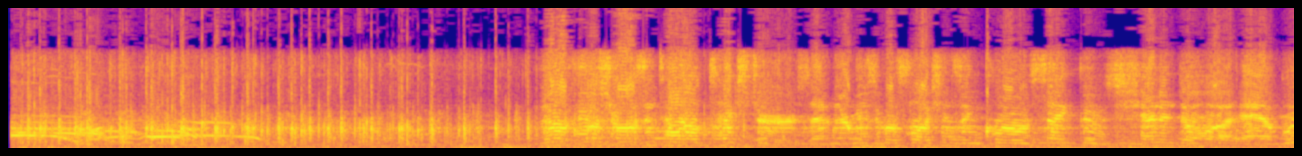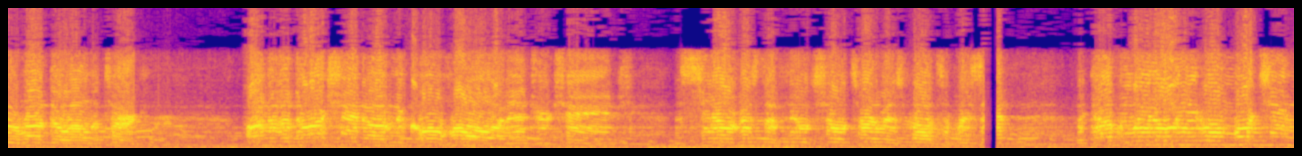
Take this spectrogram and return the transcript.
Their field show is entitled Textures, and their musical selections include Sanctus, Shenandoah, and Blue Rondo à la Turk. Under the direction of Nicole Hall and Andrew Chang, the Sierra Vista Field Show Tournament is proud to present the Gabrielino Eagle Marching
